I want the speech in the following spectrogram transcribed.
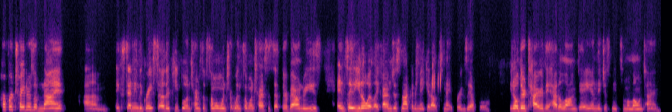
perpetrators of not um, extending the grace to other people in terms of someone when, when someone tries to set their boundaries and say, you know what, like I'm just not going to make it out tonight, for example. You know, they're tired, they had a long day, and they just need some alone time,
